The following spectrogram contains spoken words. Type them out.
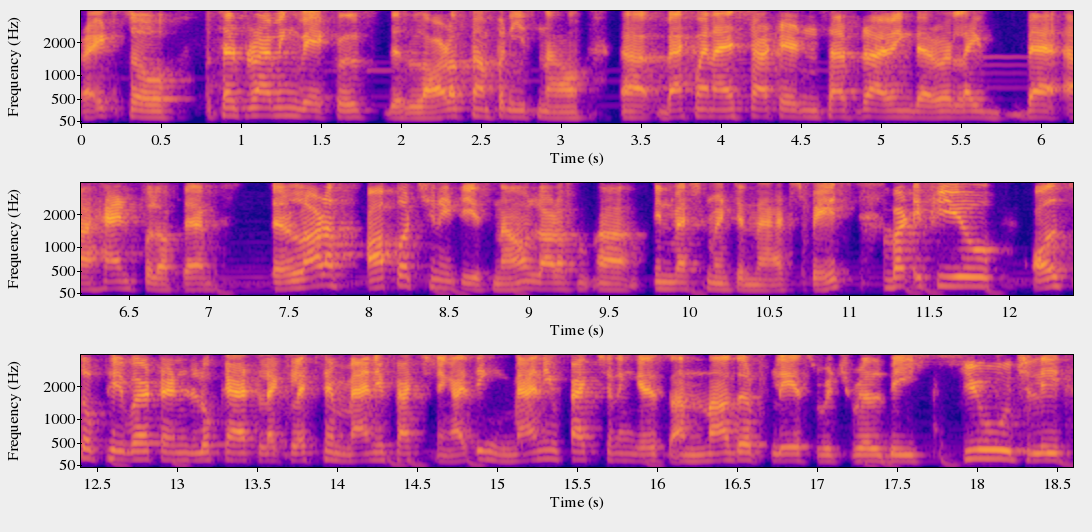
right? So, self driving self-driving vehicles. There's a lot of companies now. Uh, back when i started in self-driving there were like a handful of them. There are a lot of opportunities now a lot of uh, investment in that space. But if you also pivot and look at like let's say manufacturing. I think manufacturing is another place which will be hugely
